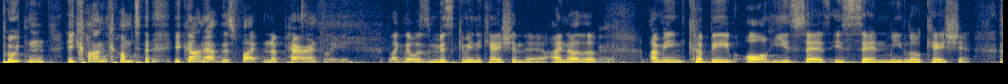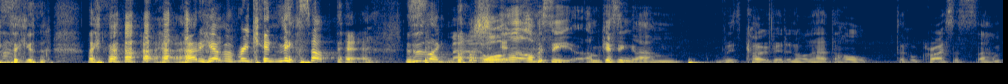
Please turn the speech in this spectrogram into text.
Putin. He can't come to. He can't have this fight. And apparently, like there was miscommunication there. I know the. Yeah. I mean, Khabib. All he says is send me location. like, how, how do you have a freaking mix up there? This is like Nah. bullshit. Well, obviously, I'm guessing um, with COVID and all that, the whole the whole crisis, um,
